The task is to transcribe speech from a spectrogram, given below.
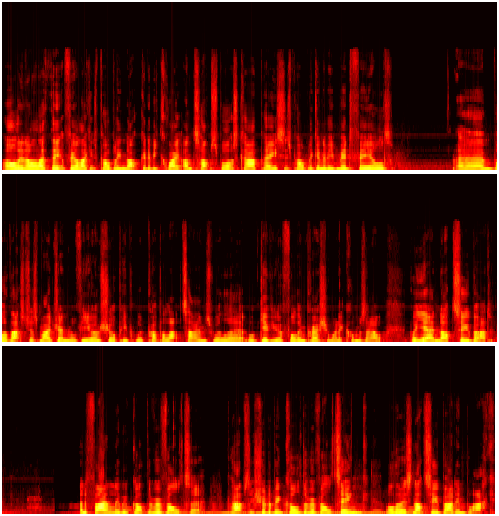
all in all, I think, feel like it's probably not going to be quite on top sports car pace. It's probably going to be midfield. Um, but that's just my general view. I'm sure people with proper lap times will uh, will give you a full impression when it comes out. But yeah, not too bad. And finally, we've got the Revolter. Perhaps it should have been called the Revolting, although it's not too bad in black.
